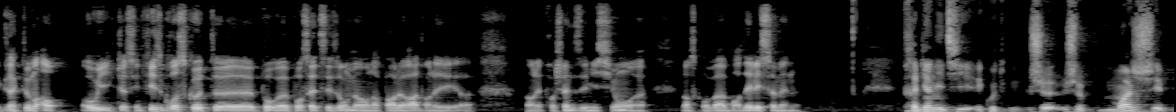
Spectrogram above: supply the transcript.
Exactement. Oh, oh, oui, Justin Fields, grosse cote euh, pour, euh, pour cette saison, mais on en parlera dans les, euh, dans les prochaines émissions lorsqu'on va aborder les semaines. Très bien, Niti. Écoute, je, je, moi, j'ai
